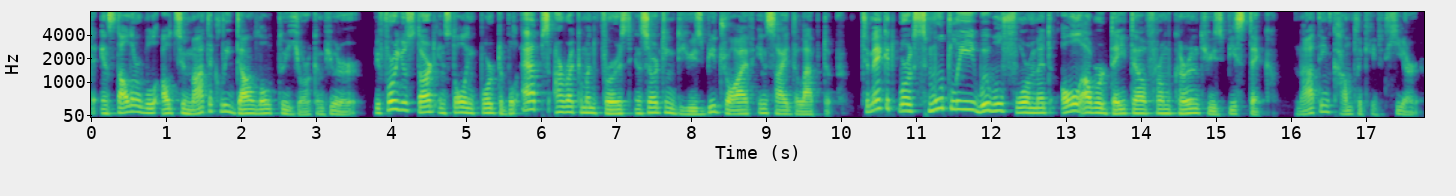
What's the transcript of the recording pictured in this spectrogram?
the installer will automatically download to your computer. Before you start installing portable apps, I recommend first inserting the USB drive inside the laptop. To make it work smoothly, we will format all our data from current USB stick. Nothing complicated here.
